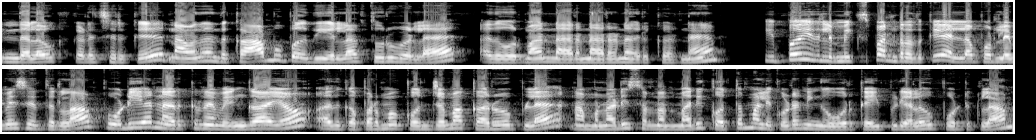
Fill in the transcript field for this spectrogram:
இந்த அளவுக்கு கிடைச்சிருக்கு. நான் வந்து அந்த காம்பு பகுதியெல்லாம் துருவலை. அது ஒரு மாதிரி நர நரன்னு இருக்குன்னு. இப்போ இதில் மிக்ஸ் பண்ணுறதுக்கு எல்லா பொருளையுமே சேர்த்துடலாம். பொடியாக நறுக்கின வெங்காயம் அதுக்கப்புறமா கொஞ்சமாக கருவேப்பிலை. நான் முன்னாடி சொன்னது மாதிரி கொத்தமல்லி கூட நீங்கள் ஒரு கைப்பிடி அளவு போட்டுக்கலாம்.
